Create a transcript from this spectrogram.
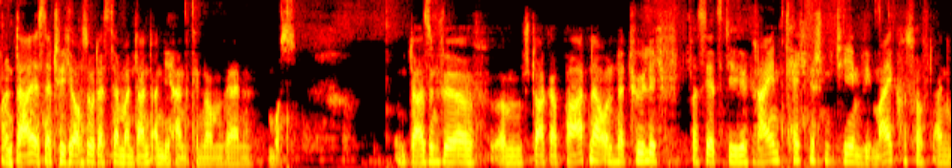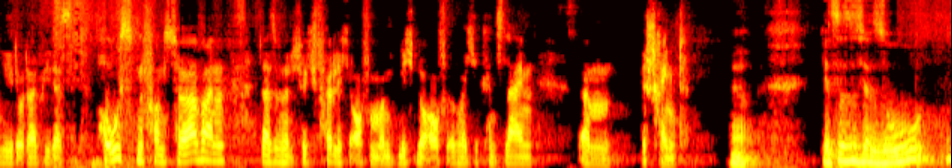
und da ist natürlich auch so, dass der Mandant an die Hand genommen werden muss. Und da sind wir ähm, starker Partner und natürlich, was jetzt die rein technischen Themen wie Microsoft angeht oder wie das Hosten von Servern, da sind wir natürlich völlig offen und nicht nur auf irgendwelche Kanzleien ähm, beschränkt. Ja. Jetzt ist es ja so,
